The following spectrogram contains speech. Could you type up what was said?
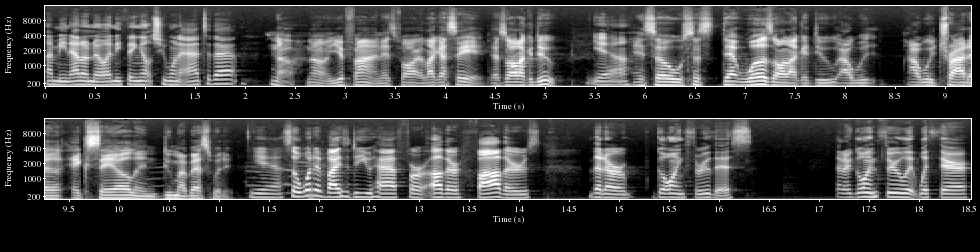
I mean, I don't know. Anything else you want to add to that? No, no, you're fine. As far like I said, that's all I could do. Yeah. And so since that was all I could do, I would I would try to excel and do my best with it. Yeah. So, what advice do you have for other fathers that are going through this, that are going through it with their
